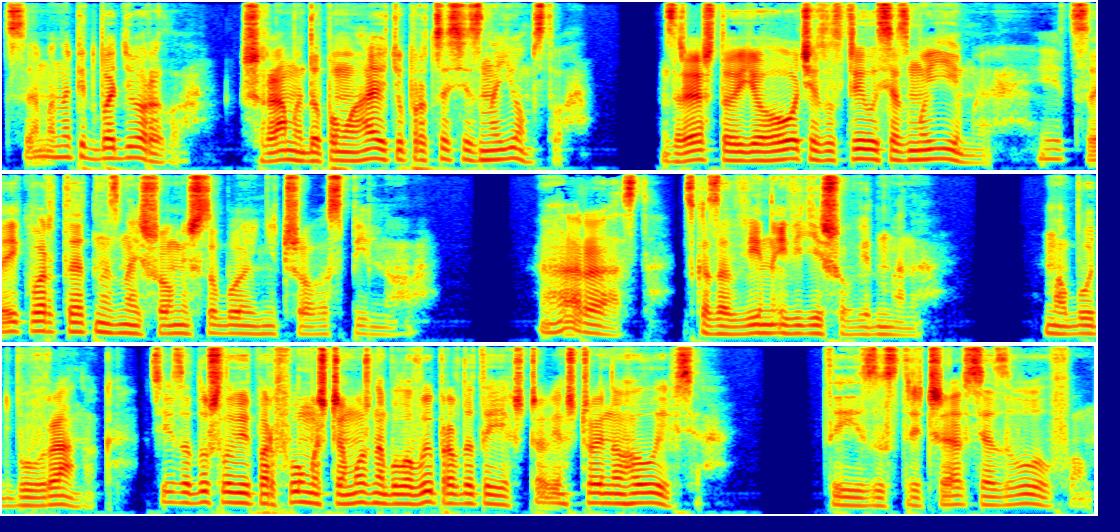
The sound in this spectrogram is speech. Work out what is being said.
Це мене підбадьорило. Шрами допомагають у процесі знайомства. Зрештою, його очі зустрілися з моїми, і цей квартет не знайшов між собою нічого спільного. Гаразд, сказав він і відійшов від мене. Мабуть, був ранок. Ці задушливі парфуми ще можна було виправдати, якщо він щойно голився. Ти зустрічався з Вулфом,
